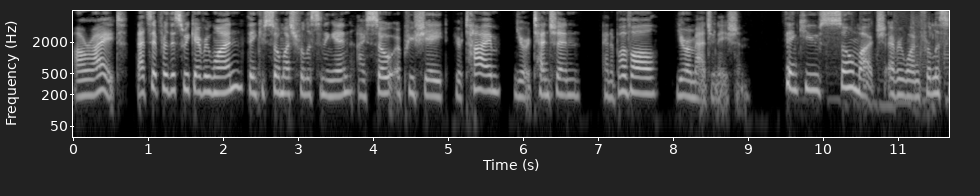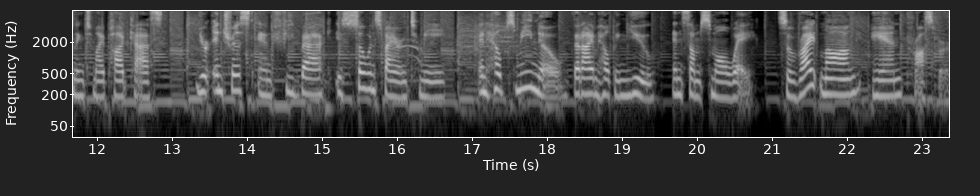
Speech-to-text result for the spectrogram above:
All right. That's it for this week, everyone. Thank you so much for listening in. I so appreciate your time, your attention, and above all, your imagination. Thank you so much, everyone, for listening to my podcast. Your interest and feedback is so inspiring to me and helps me know that I'm helping you in some small way. So write long and prosper.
